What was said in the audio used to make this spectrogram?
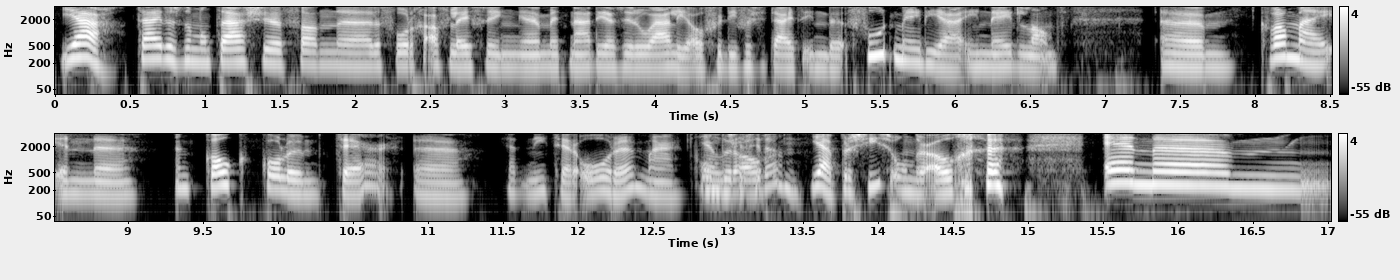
Ja, tijdens de montage van uh, de vorige aflevering uh, met Nadia Zerouali over diversiteit in de foodmedia in Nederland, um, kwam mij een, uh, een kookcolumn ter, ja, niet ter oren, maar ja, onder ogen. Ja, precies, onder ogen. en um,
